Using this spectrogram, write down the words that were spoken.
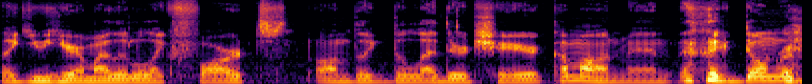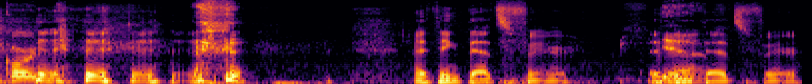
Like you hear my little like farts on the the leather chair. Come on, man. Like, don't record me. I think that's fair. I Yeah. think that's fair.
